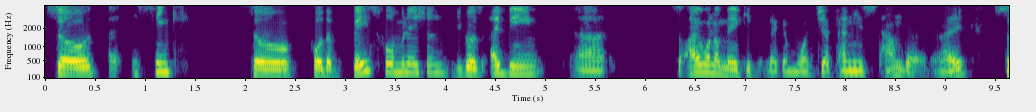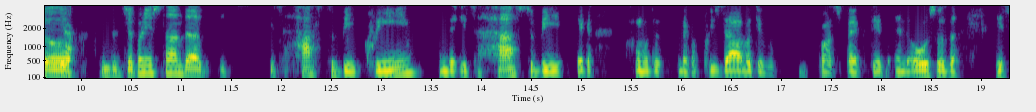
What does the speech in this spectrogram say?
So i think so for the base formulation because i've been uh, so i want to make it like a more japanese standard right? So yeah. in the japanese standard it's it has to be clean and it has to be like a, from the, like a preservative perspective and also the, it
